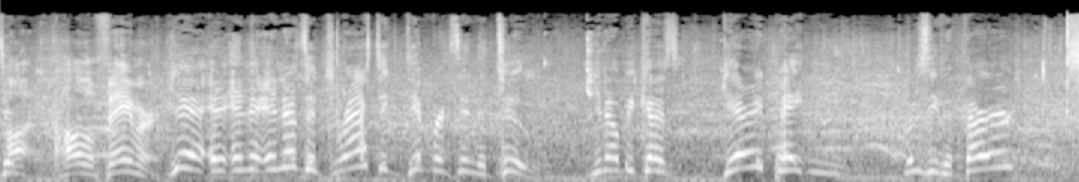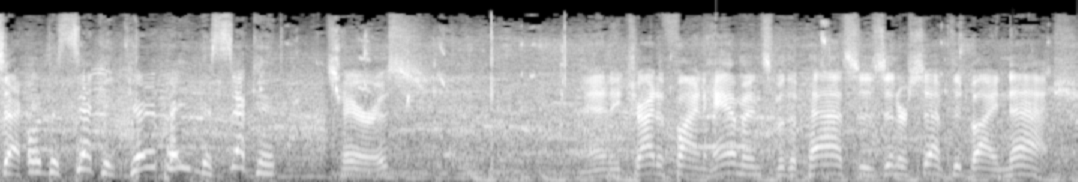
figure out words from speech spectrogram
Hall, Hall of Famer. Yeah, and, and, and there's a drastic difference in the two. You know, because Gary Payton, what is he, the third? Second. Or the second. Gary Payton, the second. It's Harris. And he tried to find Hammonds, but the pass is intercepted by Nash.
